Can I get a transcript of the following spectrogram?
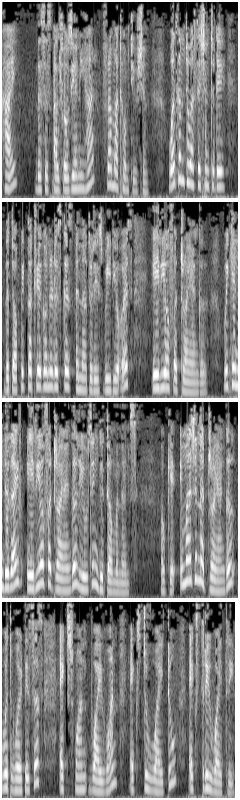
Hi, this is Alfozia Nihar from At Home Tuition. Welcome to our session today. The topic that we are going to discuss in our today's video is area of a triangle. We can derive area of a triangle using determinants. Okay, imagine a triangle with vertices x1, y1, x2, y2, x3, y3.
